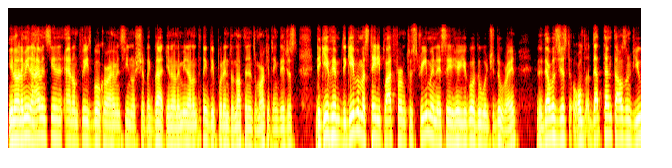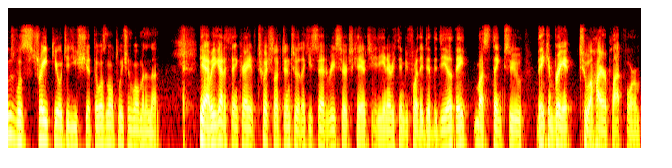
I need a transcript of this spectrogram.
You know what I mean? I haven't seen an ad on Facebook or I haven't seen no shit like that. You know what I mean? I don't think they put into nothing into marketing. They just they gave him they gave him a steady platform to stream and they said, here you go, do what you do, right? That was just all that ten thousand views was straight KOTD shit. There was no Twitch involvement in that. Yeah, but you got to think, right? If Twitch looked into it, like you said, researched KOTD and everything before they did the deal, they must think too. they can bring it to a higher platform.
